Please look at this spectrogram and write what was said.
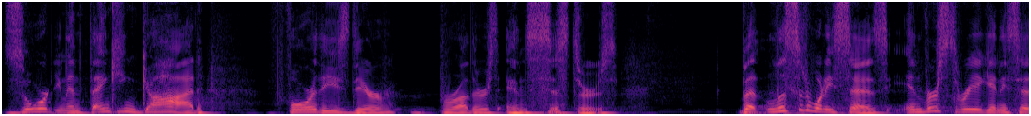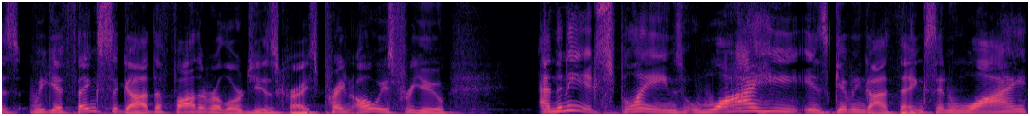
exhorting and thanking God for these dear brothers and sisters. But listen to what he says. In verse 3 again, he says, We give thanks to God, the Father of our Lord Jesus Christ, praying always for you. And then he explains why he is giving God thanks and why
